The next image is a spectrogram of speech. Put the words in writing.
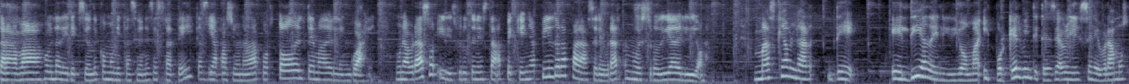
Trabajo en la Dirección de Comunicaciones Estratégicas y apasionada por todo el tema del lenguaje. Un abrazo y disfruten esta pequeña píldora para celebrar nuestro Día del Idioma. Más que hablar de el Día del Idioma y por qué el 23 de abril celebramos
